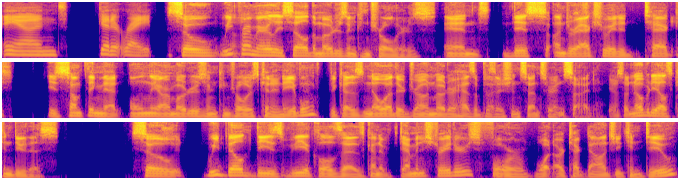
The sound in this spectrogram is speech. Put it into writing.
and get it right? So we uh-huh. primarily sell the motors and controllers, and this underactuated tech mm-hmm. Is something that only our motors and controllers can enable because no other drone motor has a position sensor inside. So nobody else can do this. So we build these vehicles as kind of demonstrators for what our technology can do.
